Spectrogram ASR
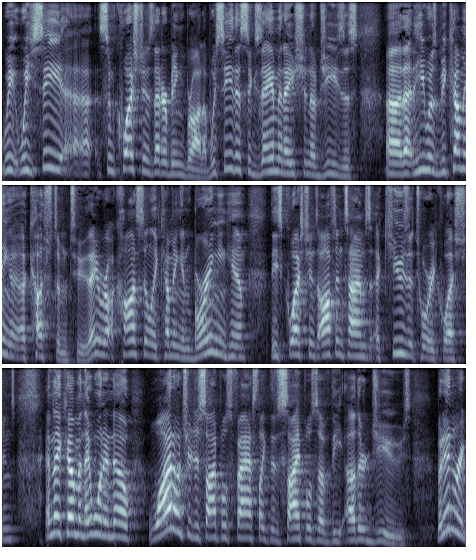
we, we see uh, some questions that are being brought up. We see this examination of Jesus uh, that he was becoming accustomed to. They were constantly coming and bringing him these questions, oftentimes accusatory questions. And they come and they want to know, why don't your disciples fast like the disciples of the other Jews? But in, re,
